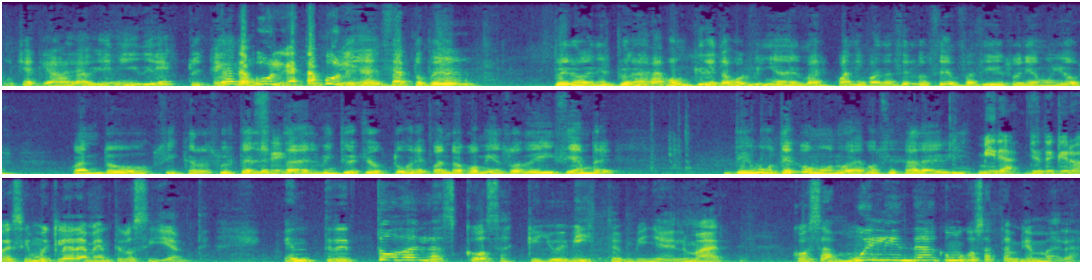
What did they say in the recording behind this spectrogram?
pucha que habla bien y directo y claro. Esta pulga, esta pulga. Sí, exacto, pero, Mm. pero en el programa concreto por Viña del Mar, ¿cuáles van a ser los énfasis de Sonia Muñoz cuando, si es que resulta electa Sí. el 28 de octubre, cuando a comienzos de diciembre debute como nueva concejala de Viña? Mira, yo te quiero decir muy claramente lo siguiente. Entre todas las cosas que yo he visto en Viña del Mar, cosas muy lindas como cosas también malas,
